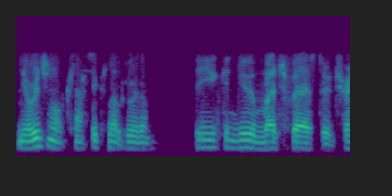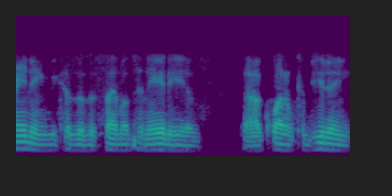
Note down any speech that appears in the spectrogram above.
the original classical algorithm. So you can do much faster training because of the simultaneity of uh, quantum computing.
